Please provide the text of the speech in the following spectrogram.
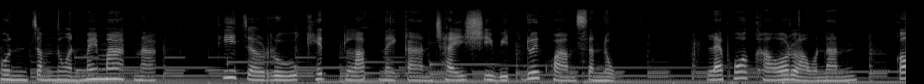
คนจำนวนไม่มากนัก ที่จะรู้เคล็ดลับในการใช้ชีวิตด้วยความสนุก และพวกเขาเหล่านั้นก็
